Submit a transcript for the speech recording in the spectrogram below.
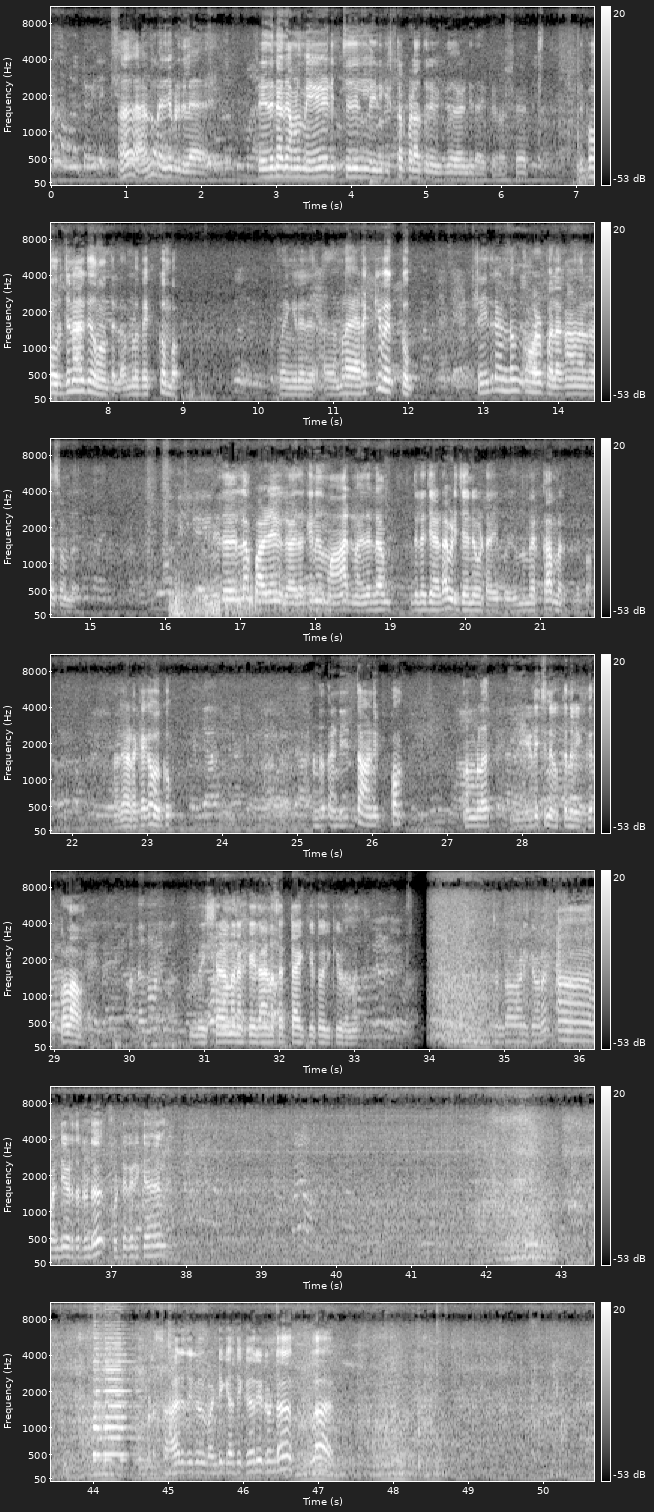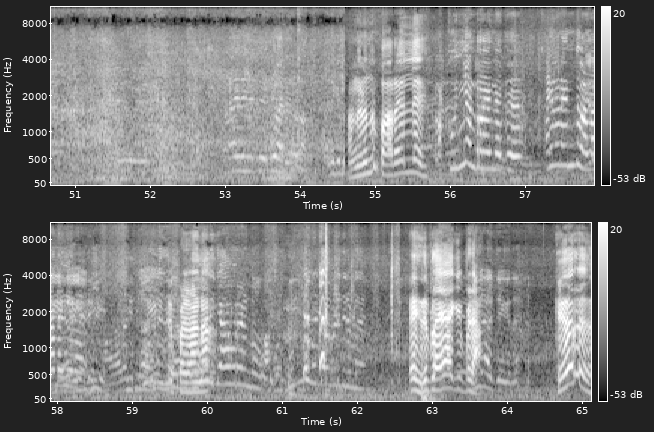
ആ, അതൊന്നും പരിചയപ്പെടുത്തില്ലേ. പക്ഷെ ഇതിനകത്ത് നമ്മൾ മേടിച്ചതിൽ എനിക്ക് ഇഷ്ടപ്പെടാത്തൊരു വേണ്ടിയതായിട്ട് പക്ഷെ ഇതിപ്പോൾ ഒറിജിനാലിറ്റി തോന്നത്തില്ല. നമ്മൾ വെക്കുമ്പോൾ ഭയങ്കര ഒരു നമ്മൾ ഇടയ്ക്ക് വെക്കും. പക്ഷെ ഇത് രണ്ടും കുഴപ്പമില്ല. കാണാൻ നല്ല രസമുണ്ട്. പിന്നെ ഇതെല്ലാം പഴയ ഇതൊക്കെ ഇനി മാറ്റണം. ഇതെല്ലാം ഇതിലെ ജട പിടിച്ചതിന്റെ കൂട്ടായിപ്പോയി ഇതൊന്നും വെക്കാൻ പറ്റില്ല ഇപ്പം. നല്ല ഇടയ്ക്കൊക്കെ വെക്കും. ഇതാണിപ്പം നമ്മൾ ഇടിച്ചിന് വെക്കുന്ന വിക്ക്. കൊള്ളാവോ വിശാണനൊക്കെ ഇതാണ് സെറ്റാക്കിയിട്ട് ഒരുക്കി വിടുന്നത്. എന്താ കാണിക്കാണ് വണ്ടി എടുത്തിട്ടുണ്ട്. ഫുഡ് കഴിക്കാൻ സാരഥികൾ വണ്ടിക്കകത്ത് കയറിയിട്ടുണ്ട്. അങ്ങനൊന്നും പറയല്ലേ? എപ്പോഴാണ്? ഏ ഇത് പ്ലേ ആക്കി ഇപ്പഴാ. കേറ്.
